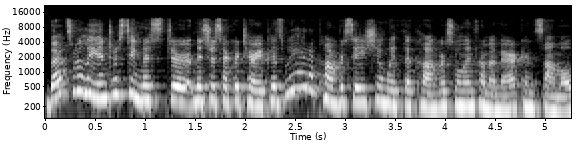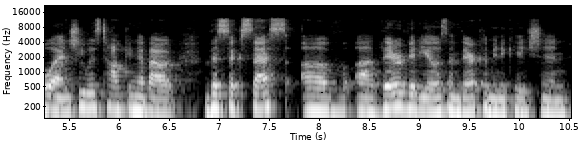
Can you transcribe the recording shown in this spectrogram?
That's really interesting, Mr. Mr. Secretary, because we had a conversation with the Congresswoman from American Samoa, and she was talking about the success of uh, their videos and their communication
